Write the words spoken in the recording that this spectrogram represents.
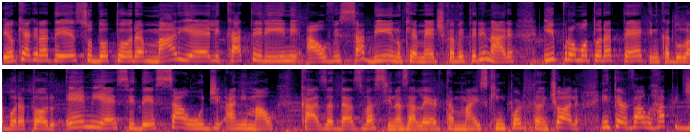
Eu que agradeço, doutora Marielle Caterine Alves Sabino, que é médica veterinária e promotora técnica do laboratório MSD Saúde Animal Casa das Vacinas. Alerta mais que importante. Olha, intervalo rapidinho.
